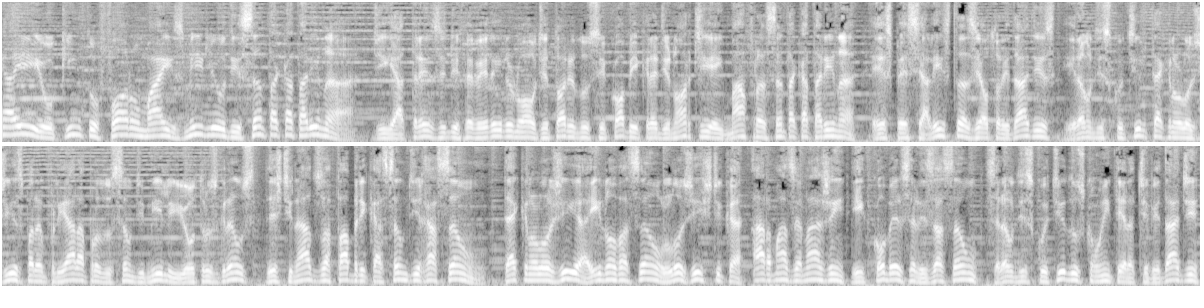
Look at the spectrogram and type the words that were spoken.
aí o quinto Fórum Mais Milho de Santa Catarina, dia 13 de fevereiro no auditório do Cicobi Credinorte em Mafra, Santa Catarina. Especialistas e autoridades irão discutir tecnologias para ampliar a produção de milho e outros grãos destinados à fabricação de ração. Tecnologia, inovação, logística, armazenagem e comercialização serão discutidos com interatividade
